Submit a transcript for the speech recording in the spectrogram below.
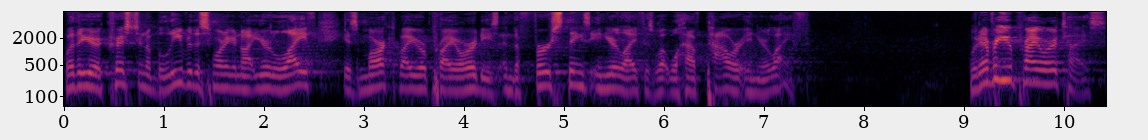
Whether you're a Christian, a believer this morning or not, your life is marked by your priorities. And the first things in your life is what will have power in your life. Whatever you prioritize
